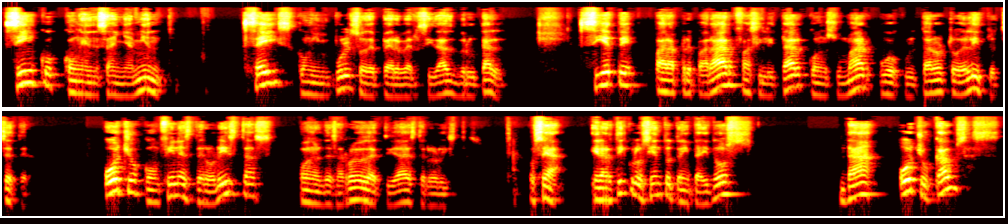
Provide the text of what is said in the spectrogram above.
Cinco, con ensañamiento. Seis, con impulso de perversidad brutal. Siete, para preparar, facilitar, consumar u ocultar otro delito, etc. Ocho, con fines terroristas, o en el desarrollo de actividades terroristas. O sea, el artículo 132 da ocho causas,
